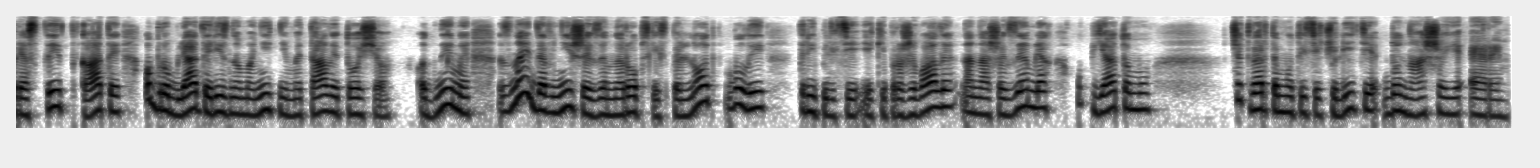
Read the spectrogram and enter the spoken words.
прясти, ткати, обробляти різноманітні метали тощо. Одними з найдавніших землеробських спільнот були трипільці, які проживали на наших землях у 5-4 тисячолітті до нашої ери.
